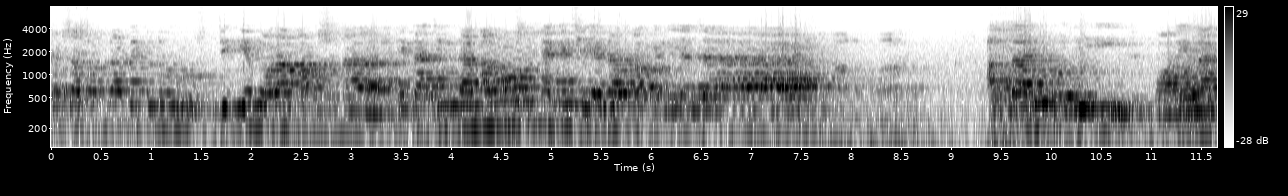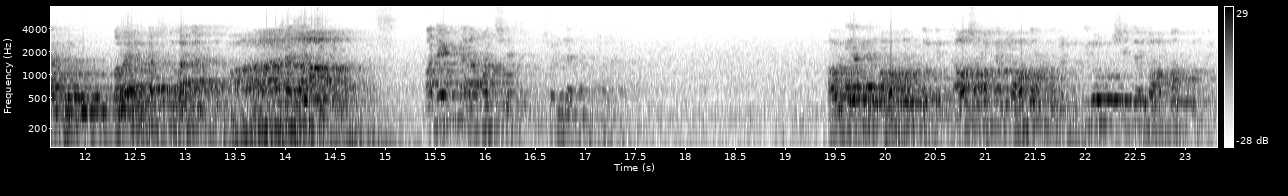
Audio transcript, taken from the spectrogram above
প্রশাসনরা দেখল যে এ মরা মানুষ না, এটা জিন্দা মানুষ, একে ছেড়ে দাও ওকে নিয়ে যায়। আল্লাহর ওলি মনে রাখো বলেন সুবহানাল্লাহ অনেক কারামত সে শুনলেন আপনারা আউলিয়াদের মহব্বত করবেন গাউস পাকের মহব্বত করবেন পীর মুর্শিদের মহব্বত করবেন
